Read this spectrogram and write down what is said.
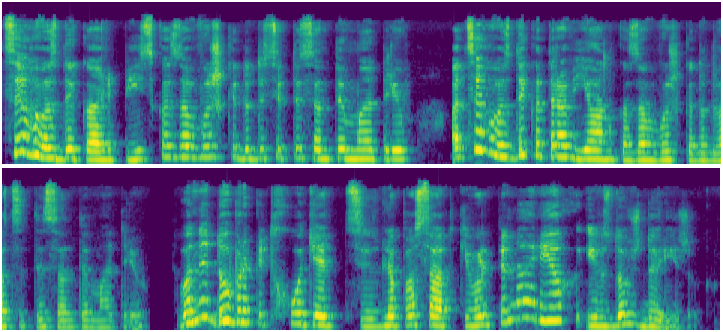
Це гвоздика альпійська заввишки до 10 см, а це гвоздика трав'янка заввишки до 20 см. Вони добре підходять для посадки в альпінаріях і вздовж доріжок.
